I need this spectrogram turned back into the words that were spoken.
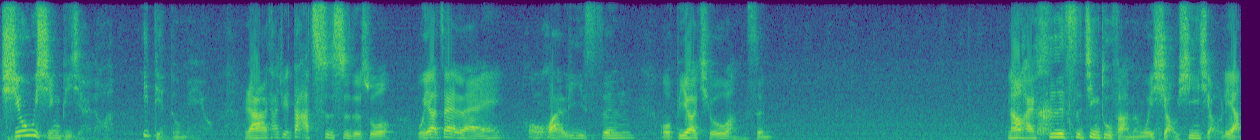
修行比起来的话，一点都没有。然而他却大肆式的说：“我要再来弘法利生，我不要求往生。”然后还呵斥净土法门为小心小量，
